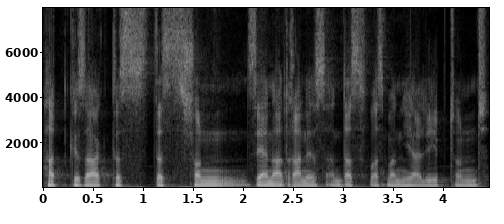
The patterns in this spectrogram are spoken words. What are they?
hat gesagt, dass das schon sehr nah dran ist an das, was man hier erlebt. Und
